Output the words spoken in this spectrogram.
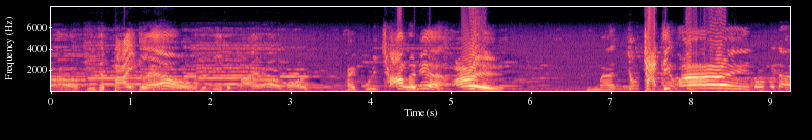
อ้าวผีเธอตายอีกแล้วเฮฟวี่เธอตายแล้วหมอใช้ฟูริชาร์เลยเนี่ยเอ้ยมาชุบชัดที่เอ้ยโดนไม่ได้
